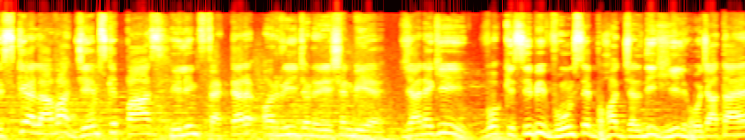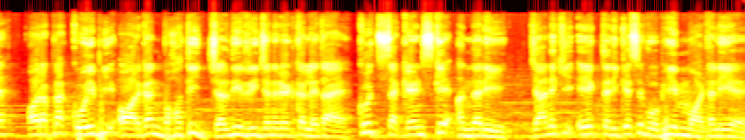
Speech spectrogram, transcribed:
इसके अलावा जेम्स के पास हीलिंग फैक्टर और रीजनरेशन भी है। यानी कि वो किसी भी वूंड से बहुत जल्दी हील हो जाता है और अपना कोई भी ऑर्गन बहुत ही जल्दी रीजनरेट कर लेता है। कुछ सेकेंड्स के अंदर ही, यानी कि एक तरीके से वो भी इमोर्टल ही है।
